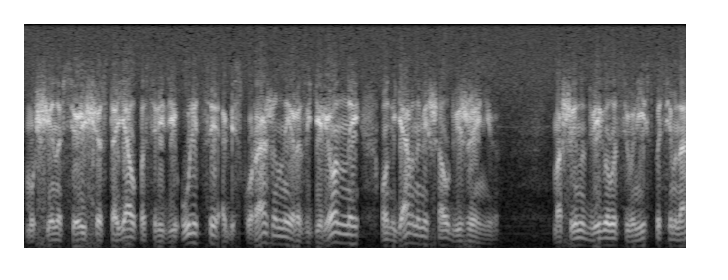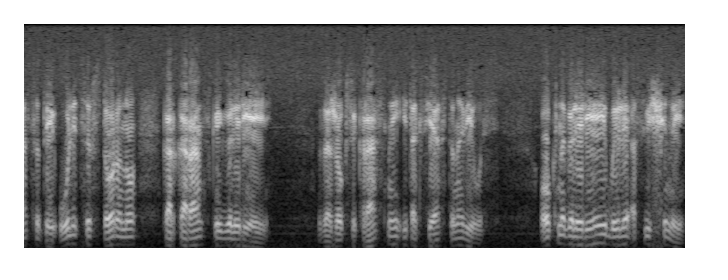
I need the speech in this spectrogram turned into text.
Мужчина все еще стоял посреди улицы, обескураженный, разъяренный. Он явно мешал движению. Машина двигалась вниз по 17-й улице в сторону Каркаранской галереи. Зажегся красный, и такси остановилось. Окна галереи были освещены.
